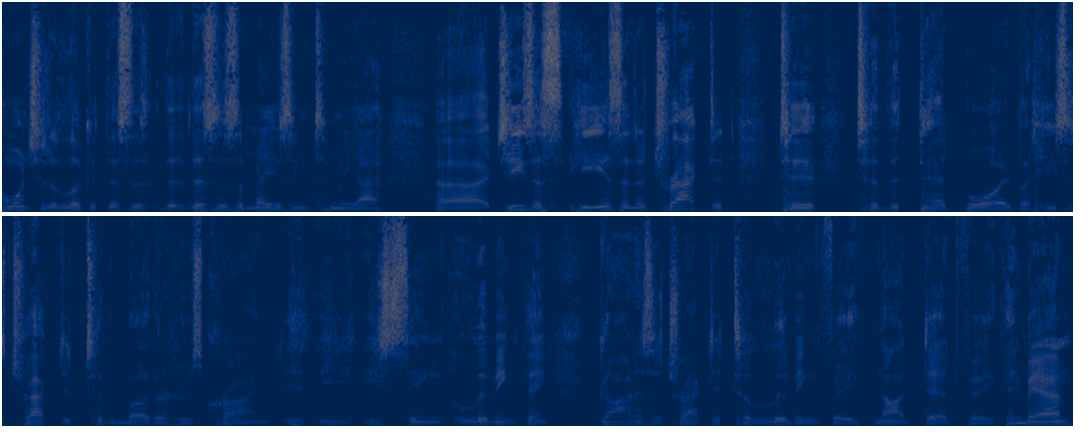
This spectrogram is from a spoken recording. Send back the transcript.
I want you to look at this. This, is amazing to me. I, uh, Jesus, he isn't attracted to, to the dead boy, but he's attracted to the mother who's crying. He, he's seeing a living thing. God is attracted to living faith, not dead faith. Amen?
